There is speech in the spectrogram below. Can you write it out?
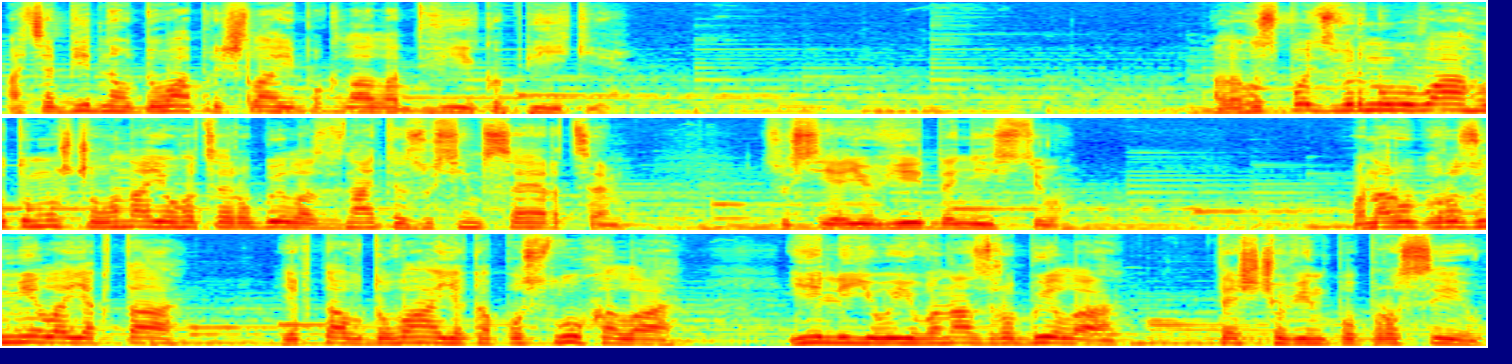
А ця бідна вдова прийшла і поклала дві копійки. Але Господь звернув увагу, тому що вона його це робила, знаєте, з усім серцем, з усією відданістю. Вона розуміла, як та, як та вдова, яка послухала Ілію, і вона зробила те, що він попросив,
